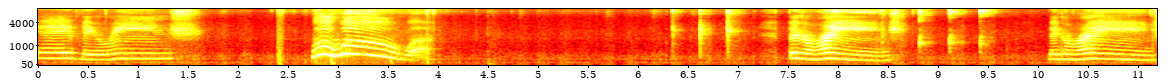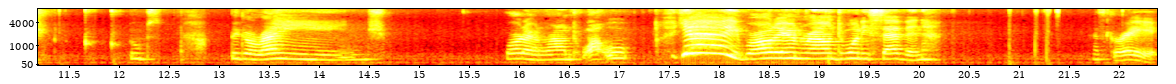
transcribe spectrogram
Okay, bigger range. Woo woo! Bigger range. Bigger range. Oops. Bigger range. We're already on round 12. Yay! We're already on round 27. That's great.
